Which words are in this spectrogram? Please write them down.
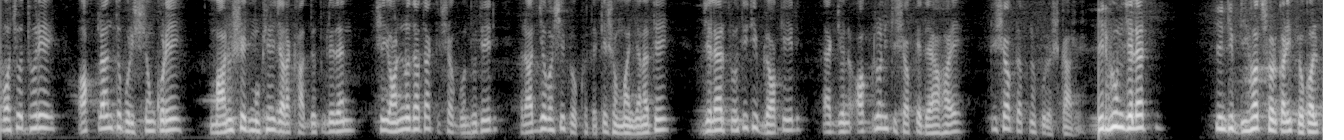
বছর ধরে অক্লান্ত পরিশ্রম করে মানুষের মুখে যারা খাদ্য তুলে দেন, সেই অন্নদাতা কৃষক বন্ধুদের রাজ্যবাসীর পক্ষ থেকে সম্মান জানাতে জেলার প্রতিটি ব্লকের একজন অগ্রণী কৃষককে দেওয়া হয় কৃষক রত্ন পুরস্কার। বীরভূম জেলার তিনটি বৃহৎ সরকারি প্রকল্প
